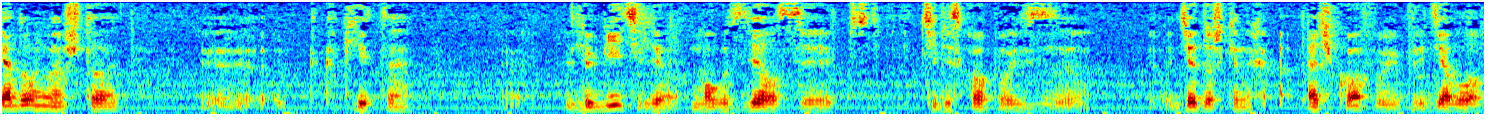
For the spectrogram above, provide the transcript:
Я думаю, что э, какие-то э, любители могут сделать э, телескопы из дедушкиных очков и приделав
